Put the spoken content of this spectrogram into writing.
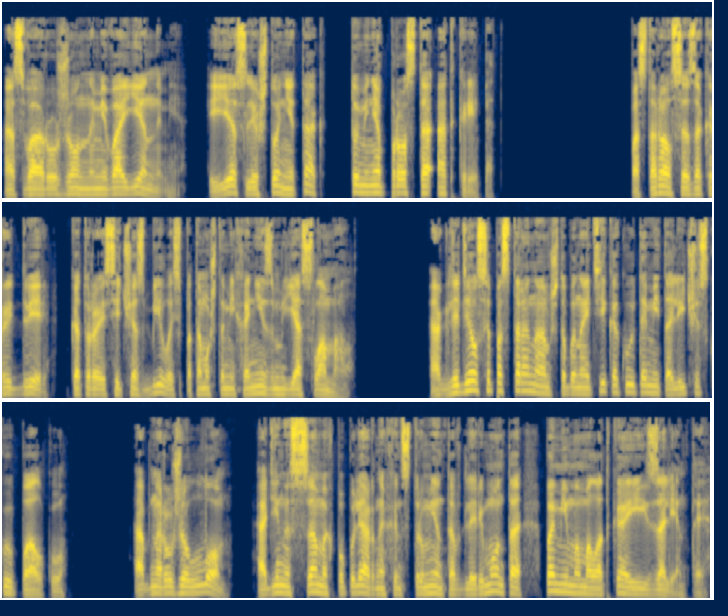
а с вооруженными военными. И если что не так, то меня просто открепят. Постарался закрыть дверь, которая сейчас билась, потому что механизм я сломал. Огляделся по сторонам, чтобы найти какую-то металлическую палку. Обнаружил лом, один из самых популярных инструментов для ремонта, помимо молотка и изоленты.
